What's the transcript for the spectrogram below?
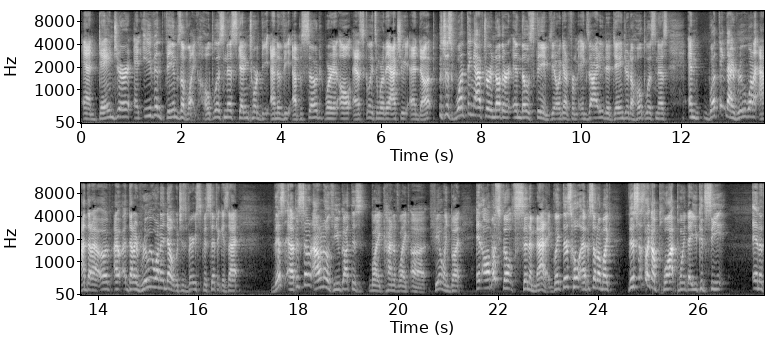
and danger and even themes of like hopelessness getting toward the end of the episode where it all escalates and where they actually end up. It's just one thing after another in those themes, you know, again from anxiety to danger to hopelessness and one thing that I really want to add that I, I that I really want to note, which is very specific, is that this episode. I don't know if you got this like kind of like uh feeling, but it almost felt cinematic. Like this whole episode, I'm like, this is like a plot point that you could see in a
